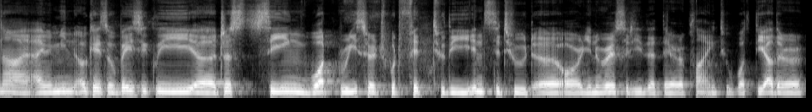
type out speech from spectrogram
No, I I mean, okay, so basically uh, just seeing what research would fit to the institute uh, or university that they're applying to, what the other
